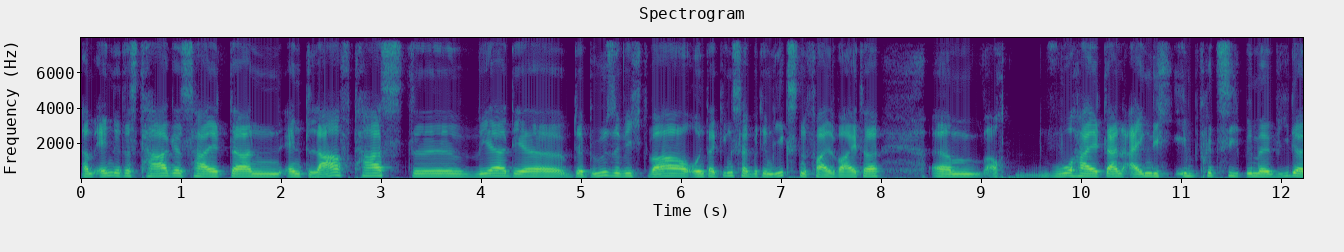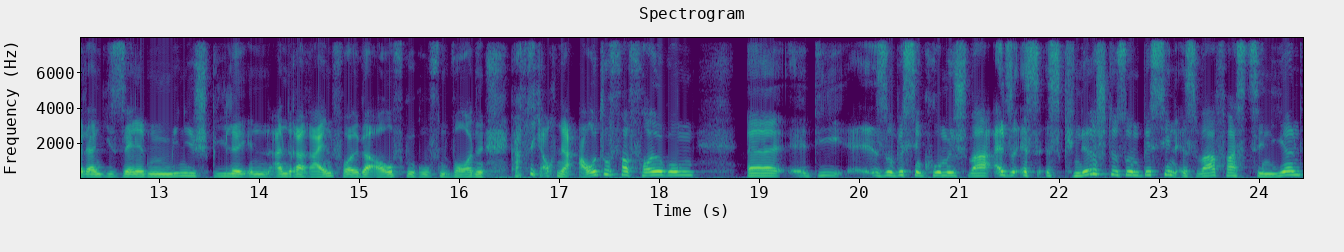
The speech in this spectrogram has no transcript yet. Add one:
am Ende des Tages halt dann entlarvt hast, wer der, der Bösewicht war und da ging es halt mit dem nächsten Fall weiter. Ähm, auch wo halt dann eigentlich im Prinzip immer wieder dann dieselben Minispiele in anderer Reihenfolge aufgerufen worden. Gab es nicht auch eine Autoverfolgung, äh, die so ein bisschen komisch war? Also es, es knirschte so ein bisschen, es war faszinierend,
